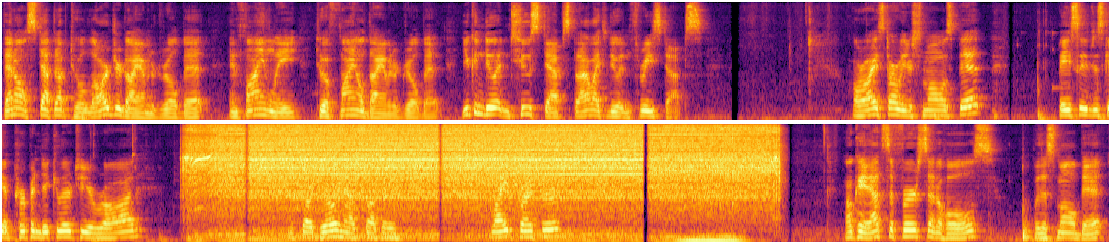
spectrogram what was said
Then I'll step up to a larger diameter drill bit, and finally to a final diameter drill bit. You can do it in two steps, but I like to do it in three steps. Alright, start with your smallest bit. Basically just get perpendicular to your rod and start drilling that sucker. Light pressure. Okay, that's the first set of holes with a small bit.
